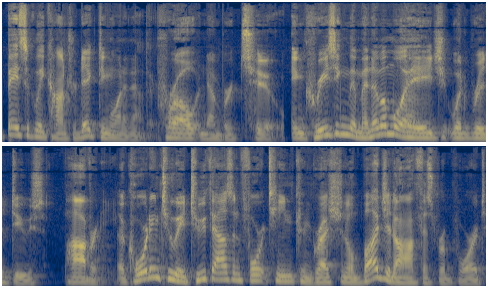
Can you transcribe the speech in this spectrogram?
basically contradicting one another. Pro number two increasing the minimum wage would reduce poverty. According to a 2014 Congressional Budget Office report,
